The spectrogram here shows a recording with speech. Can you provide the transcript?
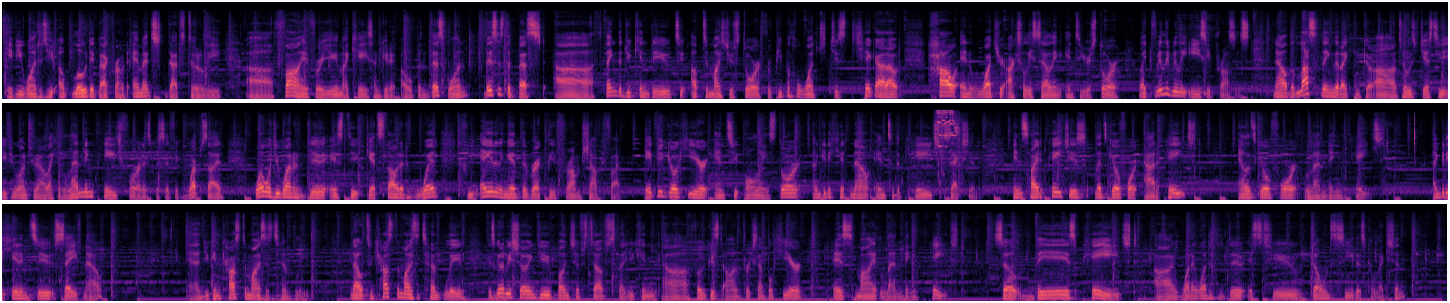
if you wanted to upload a background image, that's totally uh, fine for you. In my case, I'm to open this one. This is the best uh, thing that you can do to optimize your store for people who want to just check out how and what you're actually selling into your store. Like really, really easy process. Now, the last thing that I can uh, totally suggest to you, if you want to have like a landing page for a specific website, what would you want to do is to get started with creating it directly from Shopify. If you go here into online store, I'm gonna hit now into the page section. Inside pages, let's go for add page and let's go for landing page. I'm gonna hit into save now and you can customize this template. Now to customize the template, it's going to be showing you a bunch of stuff that you can uh, focus on. For example, here is my landing page. So this page, uh, what I wanted to do is to don't see this collection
